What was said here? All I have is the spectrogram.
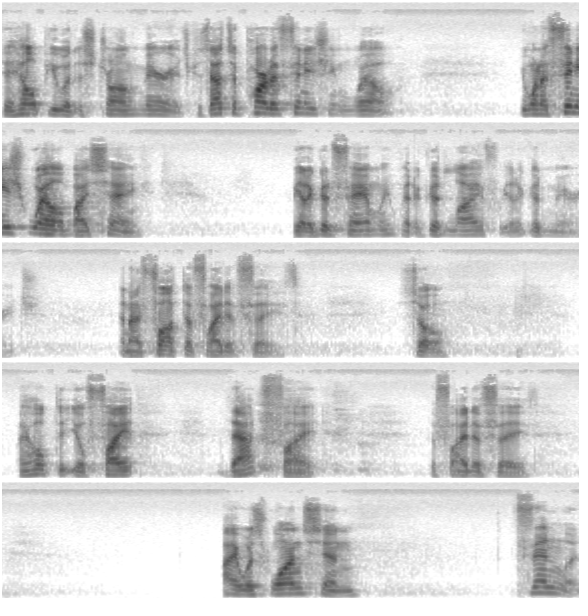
to help you with a strong marriage because that's a part of finishing well. You want to finish well by saying, We had a good family, we had a good life, we had a good marriage. And I fought the fight of faith. So I hope that you'll fight that fight, the fight of faith. I was once in Finland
